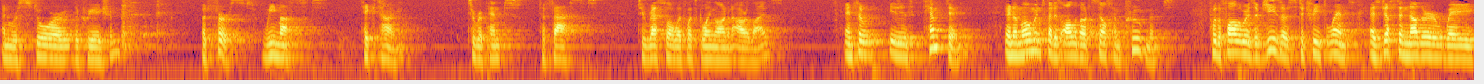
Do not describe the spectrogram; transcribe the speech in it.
and restore the creation. But first, we must take time to repent, to fast, to wrestle with what's going on in our lives. And so it is tempting in a moment that is all about self improvement for the followers of Jesus to treat Lent as just another way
